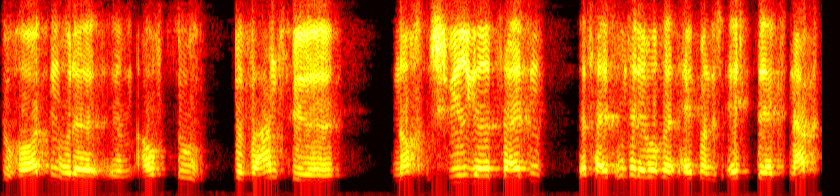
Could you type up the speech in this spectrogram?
zu horten oder ähm, aufzubewahren für noch schwierigere Zeiten. Das heißt, unter der Woche hält man sich echt sehr knapp.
